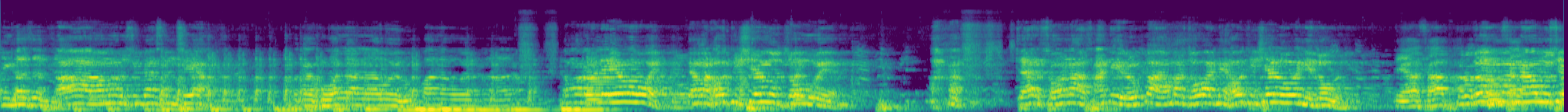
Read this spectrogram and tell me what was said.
સિંહાસન. આ અમારું સિંહાસન છે કાંઈ ગોલા ના હોય રૂપાના હોય તમારો એટલે એવો હોય તમારે સૌથી સહેલું જવું હોય. ત્યારે સોના સાંદી રૂપા અમારે જોવાની સૌથી સહેલું હોય ને જોવું. સાફ કરો આવું છે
